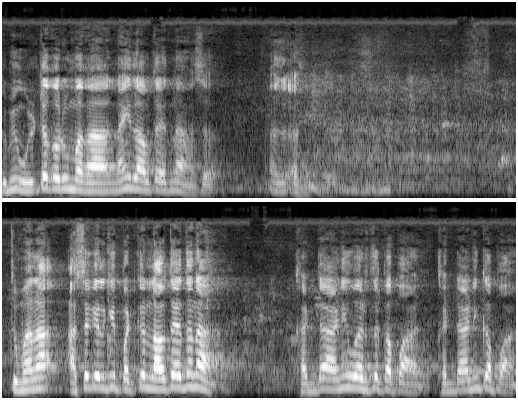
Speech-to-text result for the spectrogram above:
तुम्ही उलटं करून बघा नाही लावता येत ना असं. असं असं. तुम्हाला असं केलं की पटकन लावता येतं ना. खड्डा आणि वरचं कपाळ खड्डा आणि कपाळ.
